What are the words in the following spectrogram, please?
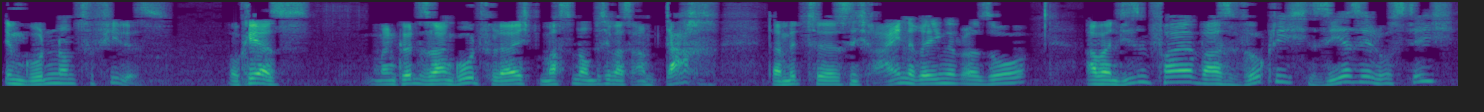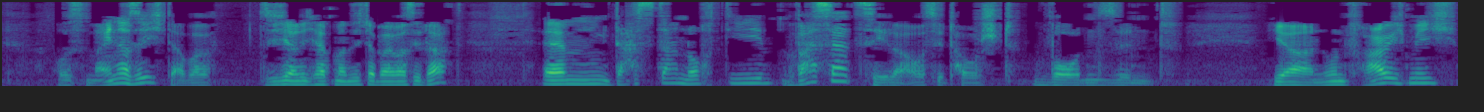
im Grunde genommen zu viel ist. Okay, also man könnte sagen, gut, vielleicht machst du noch ein bisschen was am Dach, damit es nicht reinregnet oder so. Aber in diesem Fall war es wirklich sehr, sehr lustig, aus meiner Sicht, aber sicherlich hat man sich dabei was gedacht, ähm, dass da noch die Wasserzähler ausgetauscht worden sind. Ja, nun frage ich mich,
